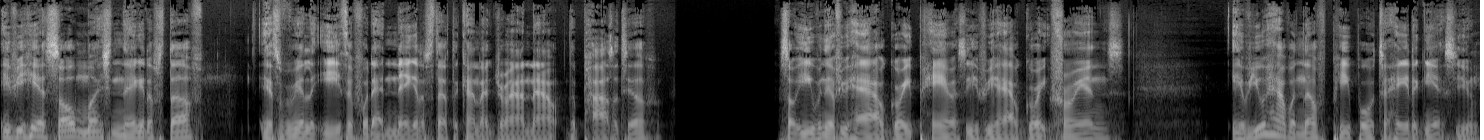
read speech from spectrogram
if you hear so much negative stuff, it's really easy for that negative stuff to kind of drown out the positive. So even if you have great parents, if you have great friends, if you have enough people to hate against you,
